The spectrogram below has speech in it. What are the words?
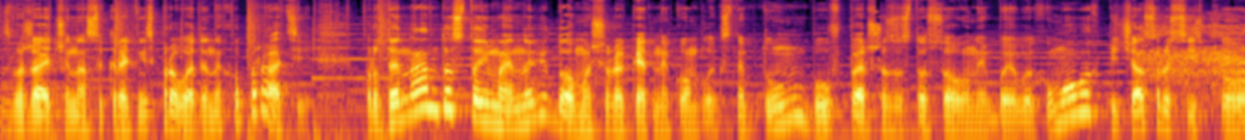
зважаючи на секретність проведених операцій. Проте нам достойменно відомо, що ракетний комплекс Нептун був вперше застосований в бойових умовах під час російського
